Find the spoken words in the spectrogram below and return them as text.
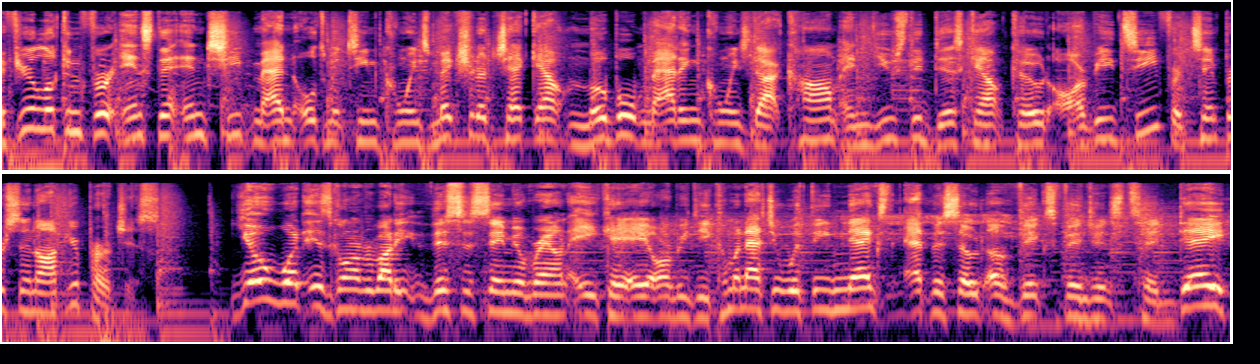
If you're looking for instant and cheap Madden Ultimate Team coins, make sure to check out mobilemaddencoins.com and use the discount code RBT for 10% off your purchase. Yo, what is going on everybody? This is Samuel Brown, aka RBT, coming at you with the next episode of Vick's Vengeance today.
